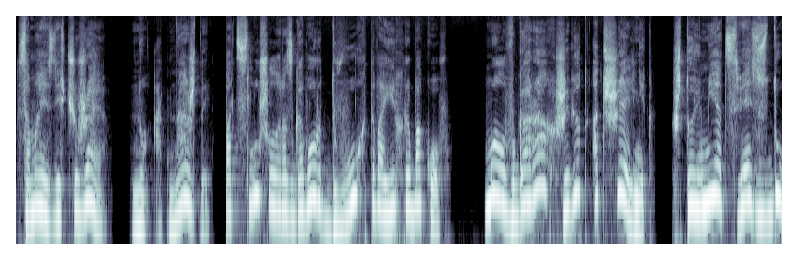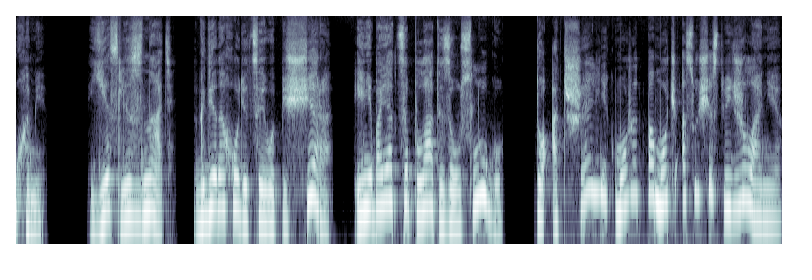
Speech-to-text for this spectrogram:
Сама я здесь чужая, но однажды подслушала разговор двух твоих рыбаков. Мол, в горах живет отшельник, что имеет связь с духами. Если знать, где находится его пещера, и не бояться платы за услугу, то отшельник может помочь осуществить желание.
